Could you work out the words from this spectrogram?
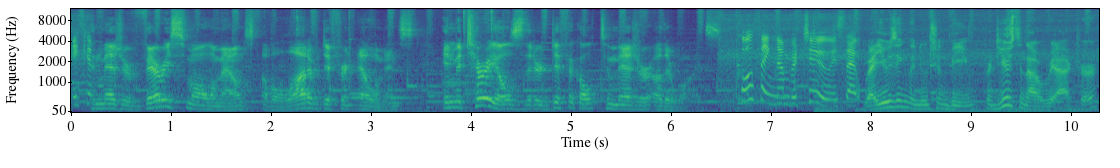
It can, can measure very small amounts of a lot of different elements in materials that are difficult to measure otherwise. Cool thing number two is that we're using the neutron beam produced in our reactor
